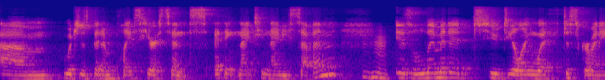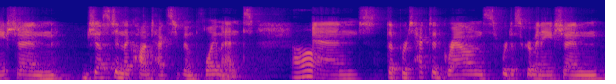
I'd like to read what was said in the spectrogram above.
um, which has been in place here since I think 1997, mm-hmm. is limited to dealing with discrimination just in the context of employment. Oh. And the protected grounds for discrimination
